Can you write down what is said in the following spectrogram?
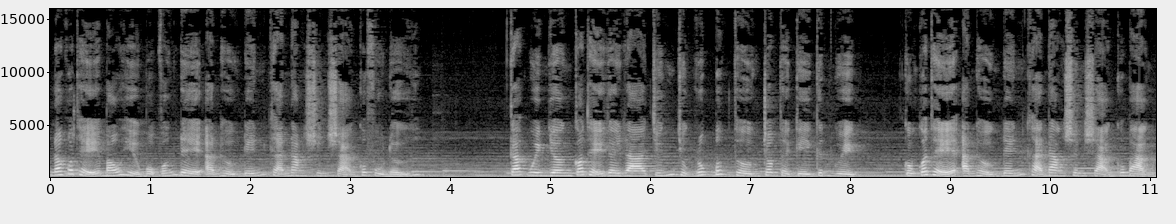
Nó có thể báo hiệu một vấn đề ảnh hưởng đến khả năng sinh sản của phụ nữ. Các nguyên nhân có thể gây ra chứng chuột rút bất thường trong thời kỳ kinh nguyệt cũng có thể ảnh hưởng đến khả năng sinh sản của bạn,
